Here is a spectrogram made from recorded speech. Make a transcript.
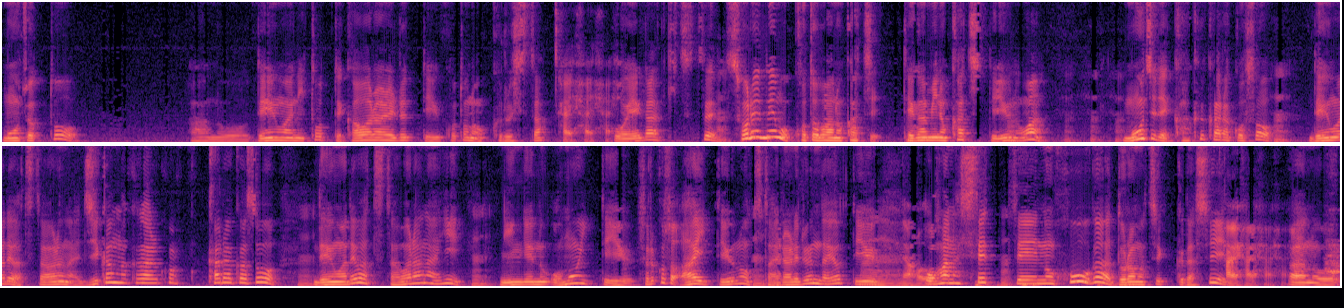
もうちょっとあの電話に取って代わられるっていうことの苦しさを描きつつ、うん。それでも言葉の価値手紙の価値っていうのは文字で書くからこそうん。電話では伝わらない。時間がかかるからこそうん。電話では伝わらないうん。人間の思いっていうそれこそ愛っていうのを伝えられるんだよっていうおど。話設定の方がドラマチックだしあの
